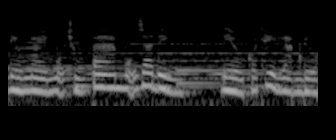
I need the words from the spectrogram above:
Điều này mỗi chúng ta, mỗi gia đình đều có thể làm được.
